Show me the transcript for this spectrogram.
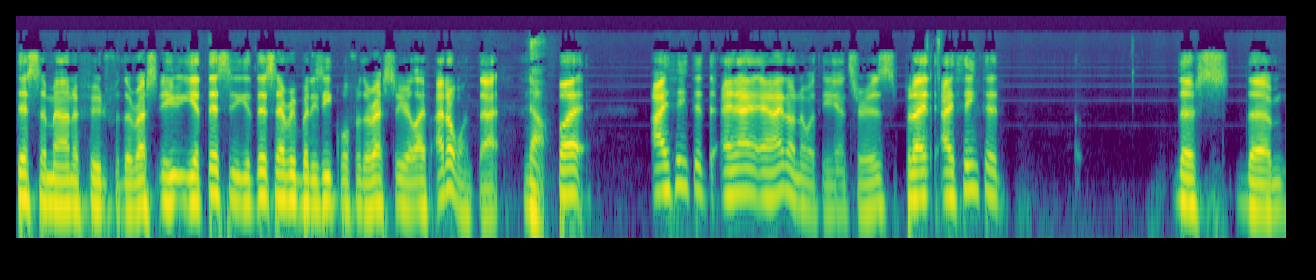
this amount of food for the rest. You get this and you get this. Everybody's equal for the rest of your life. I don't want that. no. But I think that, and I and I don't know what the answer is, but I I think that the the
